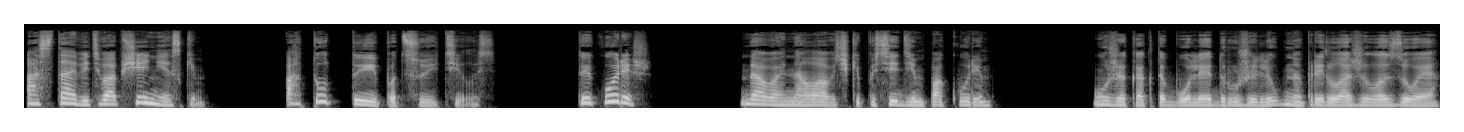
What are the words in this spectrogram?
Оставить вообще не с кем. А тут ты подсуетилась. Ты куришь? Давай на лавочке посидим, покурим. Уже как-то более дружелюбно предложила Зоя.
